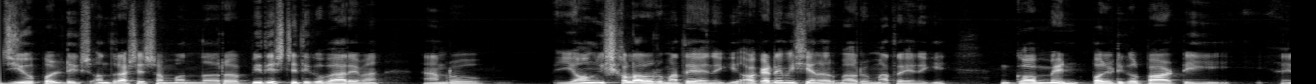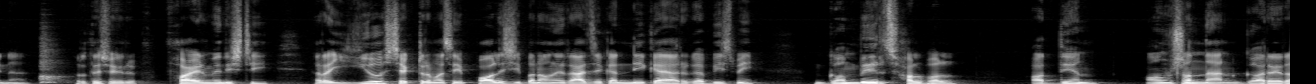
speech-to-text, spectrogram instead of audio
जियो पोलिटिक्स अन्तर्राष्ट्रिय सम्बन्ध र विदेश नीतिको बारेमा हाम्रो यङ स्कलरहरू मात्रै होइन कि एकाडेमिसियनहरू मात्रै होइन कि गभर्मेन्ट पोलिटिकल पार्टी होइन र त्यसै गरी फरेन मिनिस्ट्री र यो सेक्टरमा चाहिँ पोलिसी बनाउने राज्यका निकायहरूका बिचमै गम्भीर छलफल अध्ययन अनुसन्धान गरेर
